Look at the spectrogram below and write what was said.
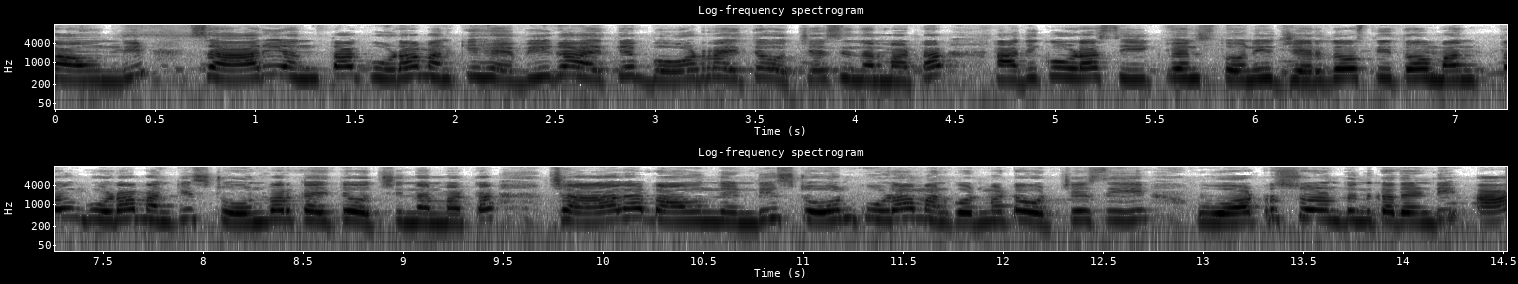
బాగుంది. శారీ అంతా కూడా మనకి హెవీగా అయితే బోర్డర్ అయితే వచ్చేసింది అనమాట అది కూడా సీక్వెన్స్ తోని జెర్దోస్తితో మొత్తం కూడా మనకి స్టోన్ వర్క్ అయితే వచ్చిందనమాట. చాలా బాగుందండి. స్టోన్ కూడా మనకు అనమాట వచ్చేసి వాటర్ స్టోన్ ఉంటుంది కదండి. ఆ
